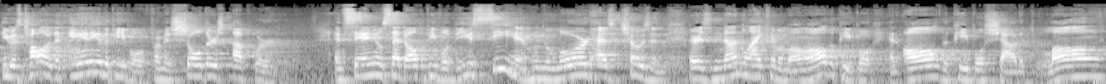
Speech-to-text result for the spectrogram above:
he was taller than any of the people from his shoulders upward. And Samuel said to all the people, Do you see him whom the Lord has chosen? There is none like him among all the people. And all the people shouted, Long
